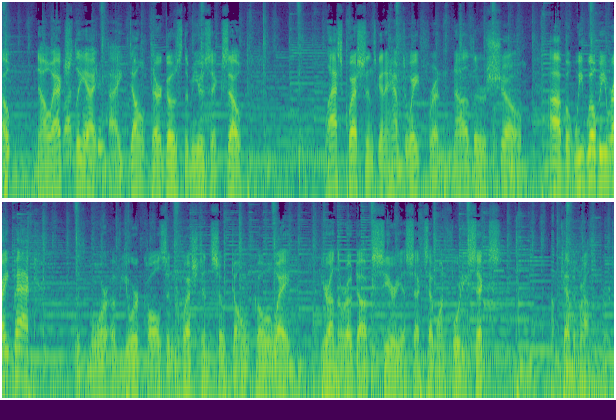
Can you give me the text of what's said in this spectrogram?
Oh, no, actually, I, I don't. There goes the music. So, last question's going to have to wait for another show. Uh, but we will be right back with more of your calls and questions, so don't go away. You're on the Road Dog Sirius XM 146. I'm Kevin Rutherford.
